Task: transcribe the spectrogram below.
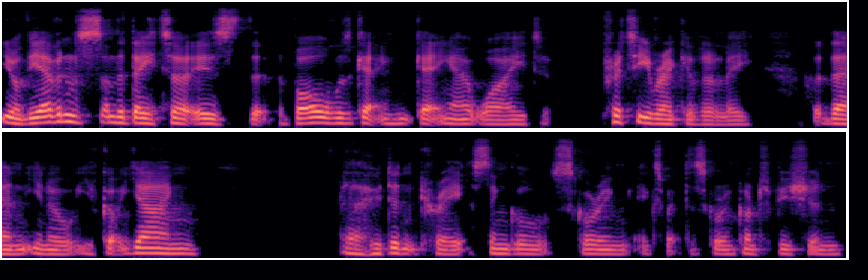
you know, the evidence and the data is that the ball was getting getting out wide pretty regularly, but then you know you've got Yang uh, who didn't create a single scoring expected scoring contribution.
